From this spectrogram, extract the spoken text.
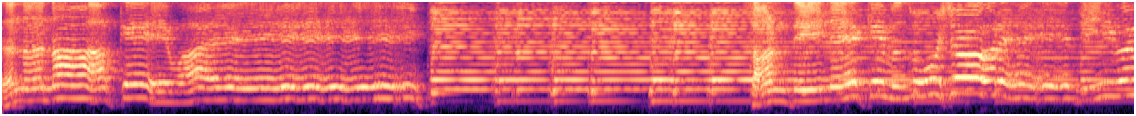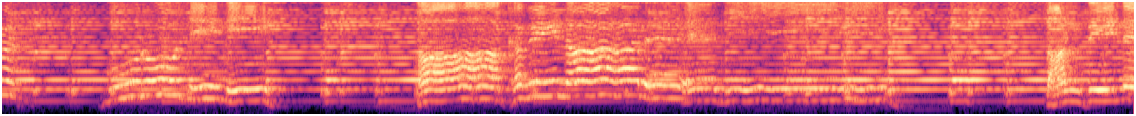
ધન ના કેવાય શાંતિને કેમ જોશો રે જીવન ગુરુજીની? આંખ વિના રે શાંતિને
